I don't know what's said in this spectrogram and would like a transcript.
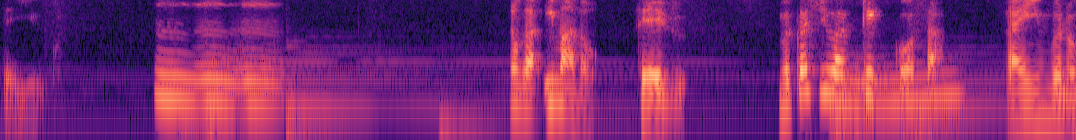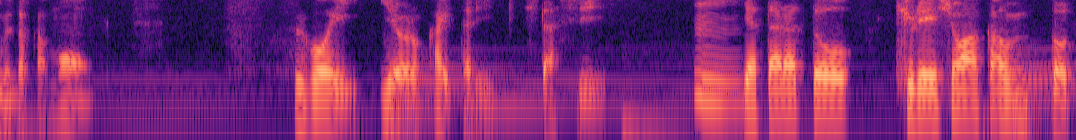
ていううんうんうん。のが今のフェーズ。昔は結構さ、LINE ブログとかもすごいいろいろ書いたりしたし、うん。やたらとキュレーションアカウントっ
